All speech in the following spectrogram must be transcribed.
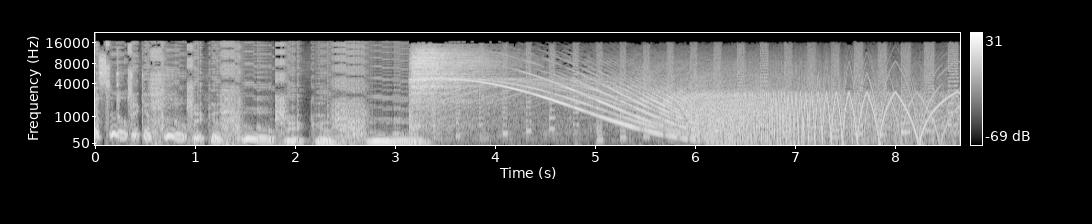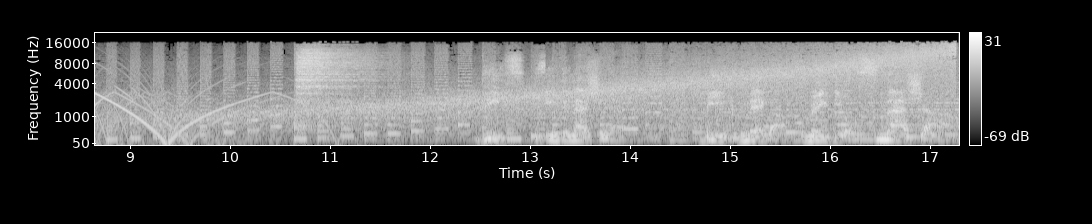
This is. International Big Mega Radio Smasher.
